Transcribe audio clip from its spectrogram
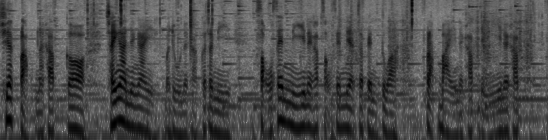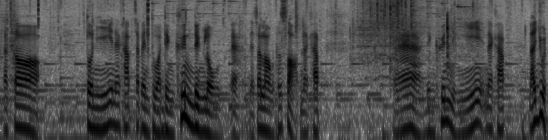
เชือกปรับนะครับ ก็ใช้งานยังไงมาดูนะครับ ก็จะมี 2 เส้นนี้นะครับสองเส้นเนี่ยจะเป็นตัวปรับใบนะครับอย่างนี้นะครับ แล้วก็ตัวนี้นะครับจะเป็นตัวดึงขึ้นดึงลงอะเดี๋ยวจะลองทดสอบนะครับอ่าดึงขึ้นอย่างนี้นะครับแล้วหยุด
